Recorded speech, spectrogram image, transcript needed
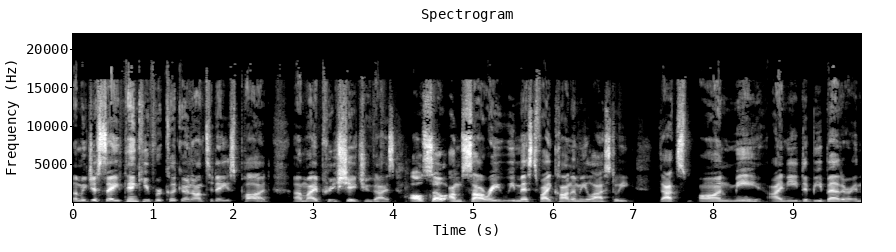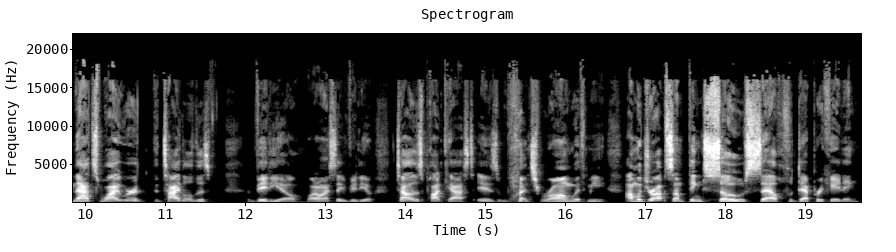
Let me just say thank you for clicking on today's pod. Um, I appreciate you guys. Also, I'm sorry we missed Economy last week that's on me. I need to be better. And that's why we're the title of this video. Why don't I say video? The title of this podcast is What's Wrong with Me? I'm gonna drop something so self deprecating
